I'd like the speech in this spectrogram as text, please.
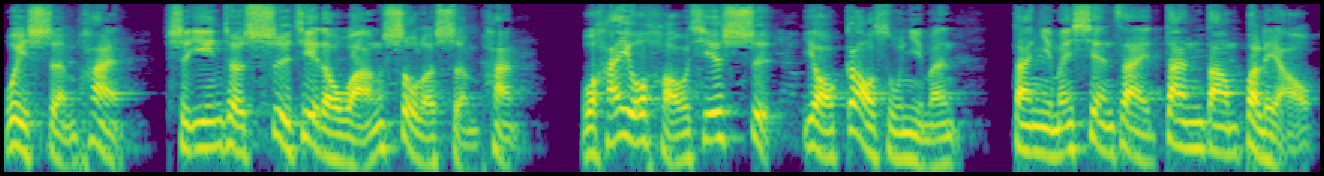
为审判是因这世界的王受了审判。我还有好些事要告诉你们，但你们现在担当不了，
